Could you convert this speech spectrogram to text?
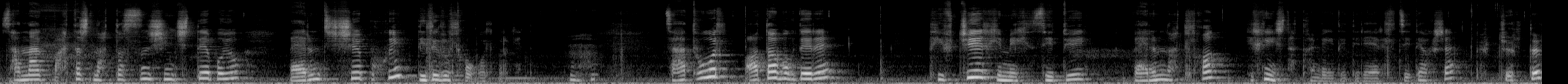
санааг батарч нотолсон шинжтэй буюу баримт жишээ бүхий дэлгэрүүлэх өгүүлбэр гэдэг. За тэгвэл одоо бүгдээрээ төвчээр химэх сэдвийг барим нотлоход хэрхэн иш татах юм бэ гэдэг дээр ярилцъя тий багшаа. Төвчээр тий.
